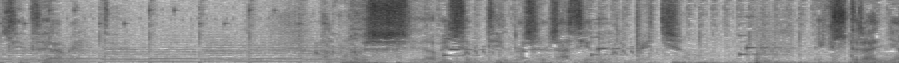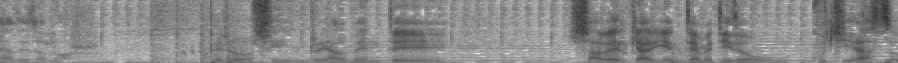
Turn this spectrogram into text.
sinceramente. ¿Alguna vez habéis sentido una sensación en el pecho? Extraña de dolor. Pero sin realmente saber que alguien te ha metido un cuchillazo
